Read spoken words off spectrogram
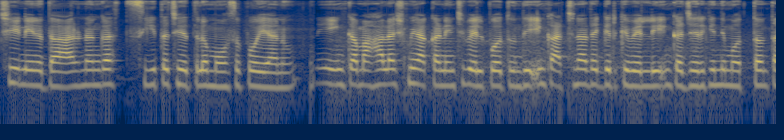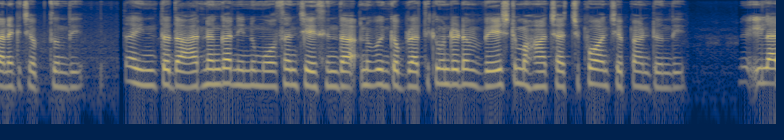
వచ్చి నేను దారుణంగా సీత చేతిలో మోసపోయాను. ఇంకా మహాలక్ష్మి అక్కడి నుంచి వెళ్ళిపోతుంది. ఇంకా అర్చన దగ్గరికి వెళ్ళి ఇంకా జరిగింది మొత్తం తనకి చెప్తుంది. ఇంత దారుణంగా నిన్ను మోసం చేసిందా? నువ్వు ఇంకా బ్రతికి ఉండడం వేస్ట్ మహా చచ్చిపో అని చెప్పి అంటుంది. ఇలా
